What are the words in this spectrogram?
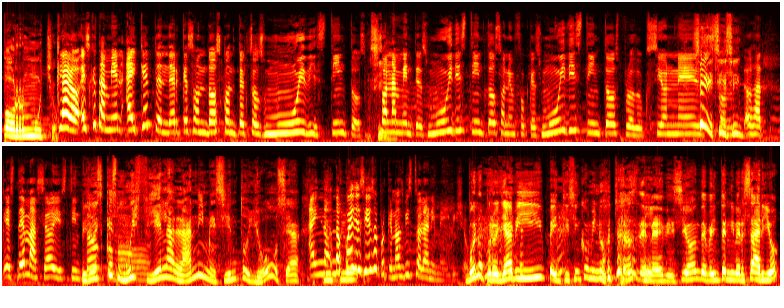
por mucho. Claro, es que también hay que entender que son dos contextos muy distintos. Sí. Son ambientes muy distintos, son enfoques muy distintos, producciones. Sí, sí, son- sí. O sea, es demasiado distinto. Pero es que como- es muy fiel al anime, siento yo, o sea... Ay, no, no puedes decir eso porque no has visto el anime. Bueno, pero ya vi 25 minutos de la edición de 20 aniversario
